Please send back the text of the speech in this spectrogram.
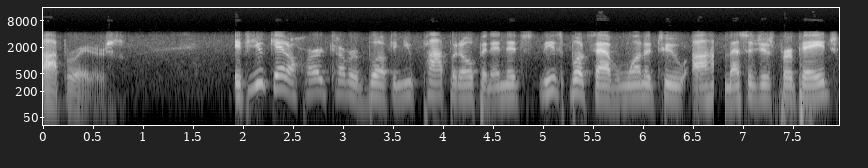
operators if you get a hardcover book and you pop it open, and it's these books have one or two aha messages per page,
